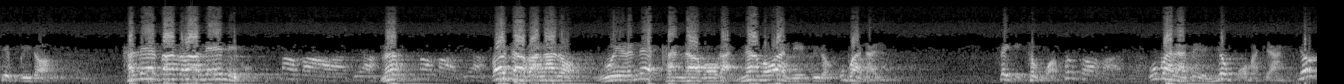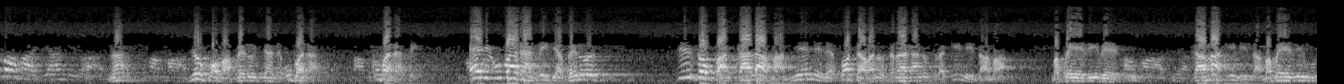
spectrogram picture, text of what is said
ဖြစ်ပြီးတော့ခလဲသန္တရာလဲနေပေါ့မှန်ပါဗျာနော်မှန်ပါဗျာဘောဓဘာကတော့ဝေရณะခန္ဓာဘောကနာဘောကနေပြီးတော့ဥပါဒ စိတ်ကြီးထုတ်သွားထုတ်သွားပါဗျာဥပါဒစိတ်ရုပ်ပေါ်မှာကျန်ရုပ်ပေါ်မှာကျမ်းနေပါနော်မှန်ပါရုပ်ပေါ်မှာဘယ်လိုကျန်လဲဥပါဒဥပါဒစိတ်အဲ့ဒီဥပါဒစိတ်ကဘယ်လိုပြစ္ဆုတ်ပံကာလမှာမြင်နေတဲ့သောတာပန်တို့သရဂံတို့ဆိုတာကိလေသာမှမပယ်သေးပဲမှဘူးန်ပါဗျာကာမကိလေသာမပယ်သေးဘူး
